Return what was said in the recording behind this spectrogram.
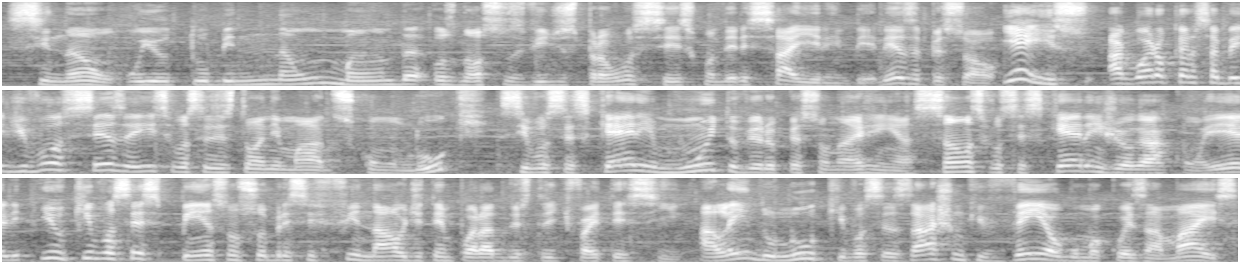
Senão, o YouTube não manda os nossos vídeos pra vocês quando eles saírem, beleza, pessoal? E é isso. Agora eu quero saber de vocês aí se vocês estão animados com o look, se vocês querem muito ver o personagem em ação, se vocês querem jogar com ele e o que vocês pensam sobre esse final de temporada do Street Fighter V. Além do look, vocês acham que vem alguma coisa a mais?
